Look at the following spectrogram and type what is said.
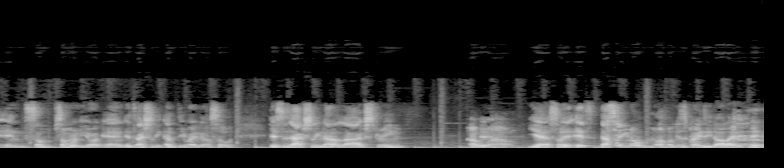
in some somewhere in New York, and it's actually empty right now. So this is actually not a live stream. Oh Yeah. wow. Yeah, so it, it's that's how you know motherfuckers is crazy, dog. Like they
